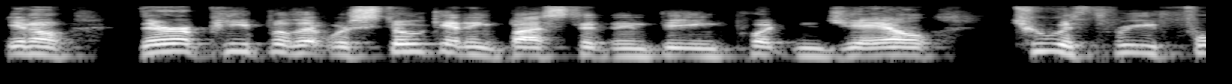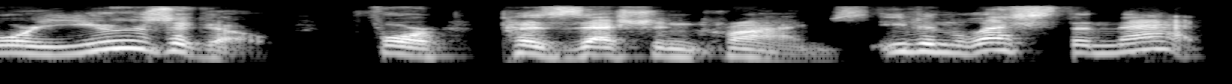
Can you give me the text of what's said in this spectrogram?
You know, there are people that were still getting busted and being put in jail two or three, four years ago for possession crimes, even less than that.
